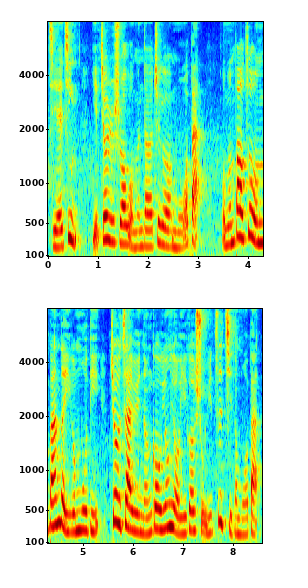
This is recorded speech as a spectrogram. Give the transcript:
捷径，也就是说我们的这个模板，我们报作文班的一个目的就在于能够拥有一个属于自己的模板。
